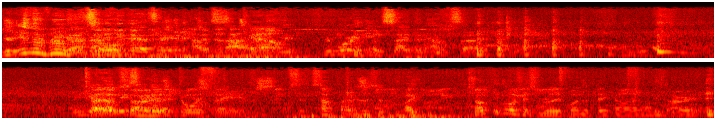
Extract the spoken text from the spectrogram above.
You're in the room, Yeah, it's not asshole. yeah, it's not even doesn't outside. count. You're, you're more inside than outside. I mean, you Try gotta it at least outside. go to the door frame. Sometimes it's like some people are just really fun to pick on. I'm sorry. Yeah,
